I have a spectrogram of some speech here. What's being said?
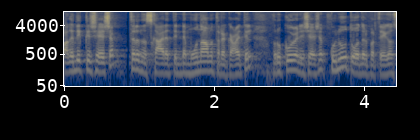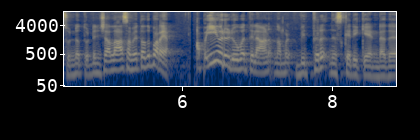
പകുതിക്ക് ശേഷം വിത്ര നിസ്കാരത്തിന്റെ മൂന്നാമത്തെ റക്കായത്തിൽ റുക്കുവിന് ശേഷം കുനു തോതൽ പ്രത്യേകം സുന്നത്തുണ്ട്. ഇൻഷാല്ല ആ സമയത്ത് അത് പറയാം. അപ്പോൾ ഈ ഒരു രൂപത്തിലാണ് നമ്മൾ വിത്ര നിസ്കരിക്കേണ്ടത്.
